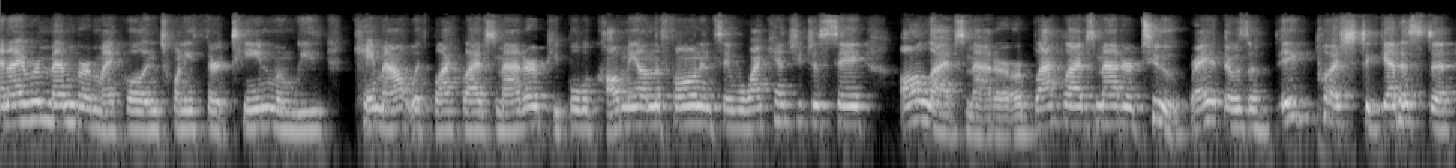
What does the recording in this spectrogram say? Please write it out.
And I remember, Michael, in 2013, when we came out with Black Lives Matter, people would call me on the phone and say, Well, why can't you just say all lives matter or Black Lives Matter too? Right? There was a big push to get us to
